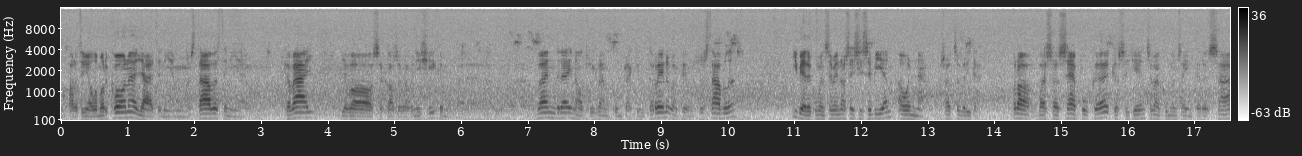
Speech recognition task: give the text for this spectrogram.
mon pare tenia la Marcona, allà teníem estables, teníem cavall, llavors la cosa va venir així, que mon pare vendre i nosaltres vam comprar aquí un terreny, vam fer uns estables i bé, de començament no sé si sabíem on anar, saps la veritat. Però va ser l'època que la gent se va començar a interessar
